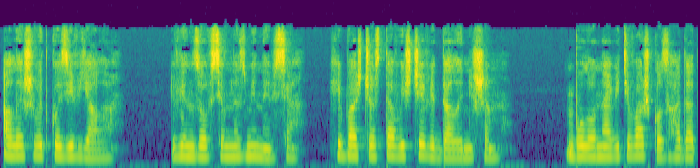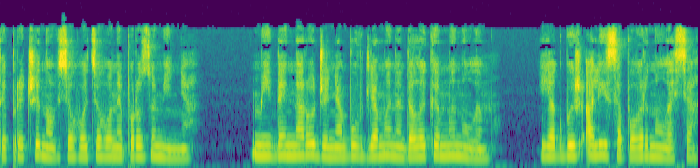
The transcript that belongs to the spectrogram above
але швидко зів'яла. Він зовсім не змінився, хіба що став іще віддаленішим. Було навіть важко згадати причину всього цього непорозуміння. Мій день народження був для мене далеким минулим. Якби ж Аліса повернулася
